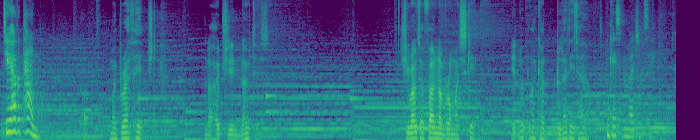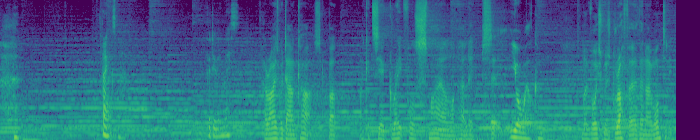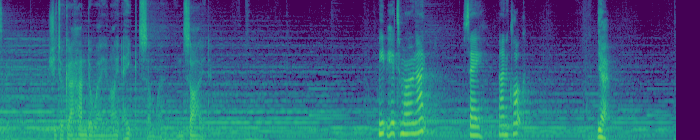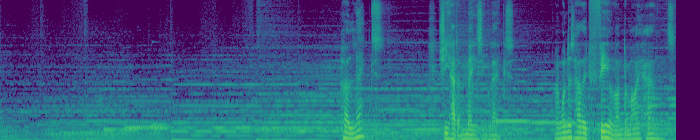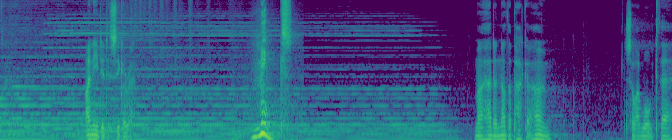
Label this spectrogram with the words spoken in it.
Do you have a pen? Uh, my breath hitched, and I hope she didn't notice. She wrote her phone number on my skin. It looked like I'd bled it out. In case of emergency. Thanks, Matt. For doing this. Her eyes were downcast, but I could see a grateful smile on her lips. Uh, you're welcome. My voice was gruffer than I wanted it to be. She took her hand away, and I ached somewhere inside. Meet here tomorrow night? Say, nine o'clock? Yeah. Her legs. She had amazing legs. I wondered how they'd feel under my hands. I needed a cigarette. Minx! I had another pack at home, so I walked there.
